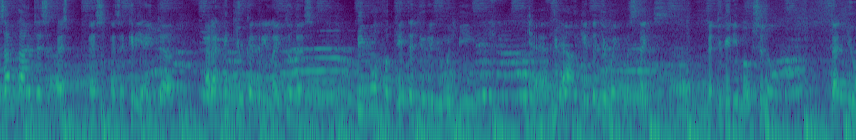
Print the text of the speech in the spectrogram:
Sometimes, as, as, as, as a creator, and I think you can relate to this, people forget that you're a human being. Yeah, People yeah. forget that you make mistakes, that you get emotional, that you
